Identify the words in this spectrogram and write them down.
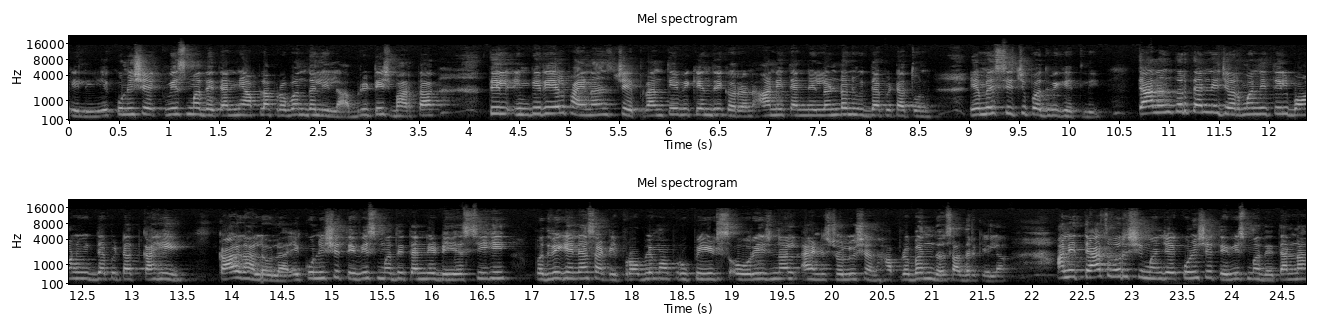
केली. एकोणीसशे एकवीसमध्ये त्यांनी आपला प्रबंध लिहिला. ब्रिटिश भारतातील इम्पिरियल फायनान्सचे प्रांतीय विकेंद्रीकरण आणि त्यांनी लंडन विद्यापीठातून एम एस सीची पदवी घेतली. त्यानंतर त्यांनी जर्मनीतील बॉन विद्यापीठात काही काळ घालवला. एकोणीसशे तेवीसमध्ये त्यांनी डी एस सी ही पदवी घेण्यासाठी problem of rupee its original and solution हा प्रबंध सादर केला. आणि त्याच वर्षी म्हणजे एकोणीसशे तेवीसमध्ये त्यांना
